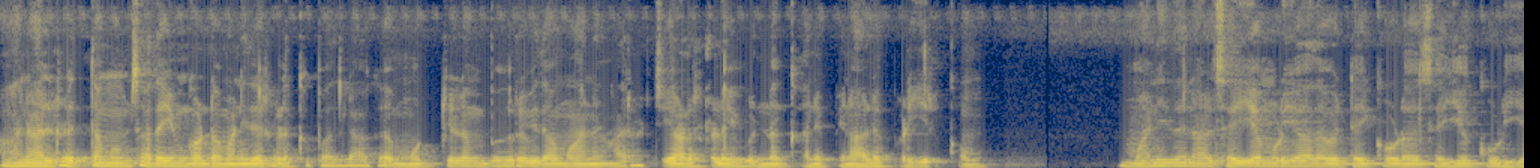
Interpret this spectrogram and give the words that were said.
ஆனால் இரத்தமும் சதையும் கொண்ட மனிதர்களுக்கு பதிலாக முற்றிலும் வேறுவிதமான ஆராய்ச்சியாளர்களை விண்ணுக்கு அனுப்பினால் எப்படி இருக்கும்? மனிதனால் செய்ய முடியாதவற்றை கூட செய்யக்கூடிய,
